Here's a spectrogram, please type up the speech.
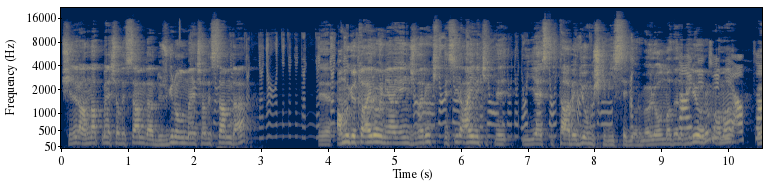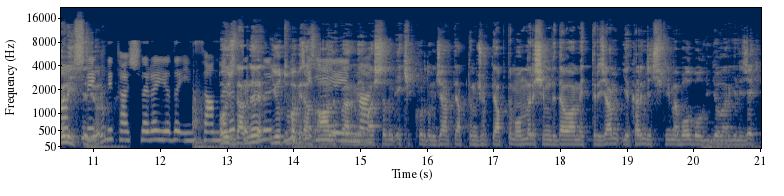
şeyler anlatmaya çalışsam da, düzgün olmaya çalışsam da e, amı götü ayrı oynayan yayıncıların kitlesiyle aynı kitleye hitap ediyormuş gibi hissediyorum. Öyle olmadığını biliyorum Sadece ama bir aptal öyle hissediyorum. sürekli taşlara ya da insanlara O yüzden de takılır. YouTube'a Nice biraz iyi ağırlık vermeye yayınlar. başladım. Ekip kurdum, cart yaptım, cürt yaptım. Onları şimdi devam ettireceğim. Yakarınca çiftliğime bol bol videolar gelecek.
